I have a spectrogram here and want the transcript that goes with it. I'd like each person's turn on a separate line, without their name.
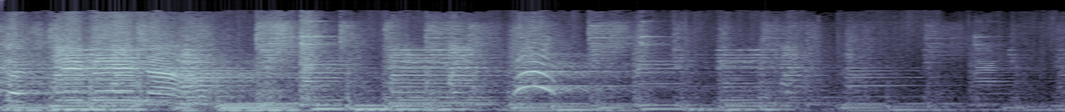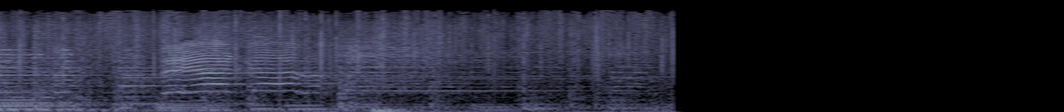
'Cause see me now.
